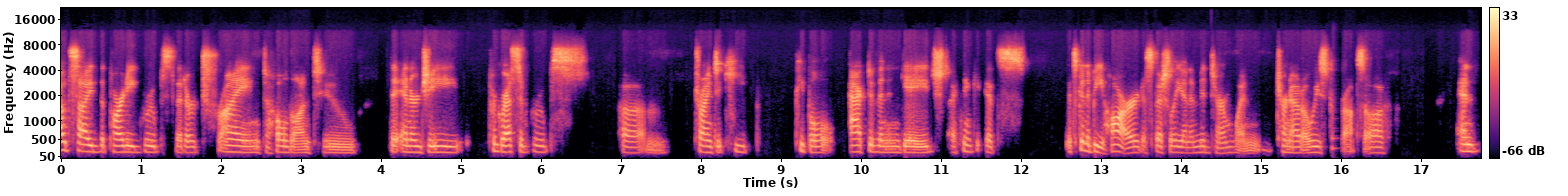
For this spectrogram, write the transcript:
outside the party groups that are trying to hold on to the energy, progressive groups um, trying to keep people active and engaged. I think it's it's going to be hard, especially in a midterm when turnout always drops off. And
